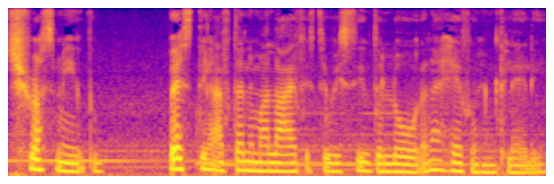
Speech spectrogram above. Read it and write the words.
Trust me, the best thing I've done in my life is to receive the Lord, and I hear from Him clearly.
